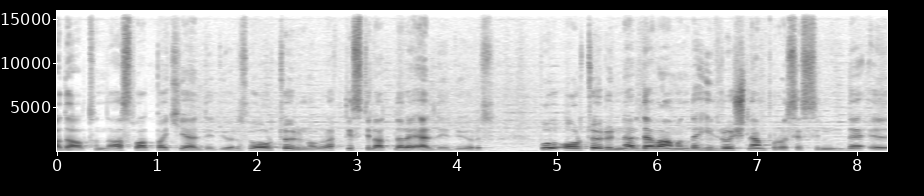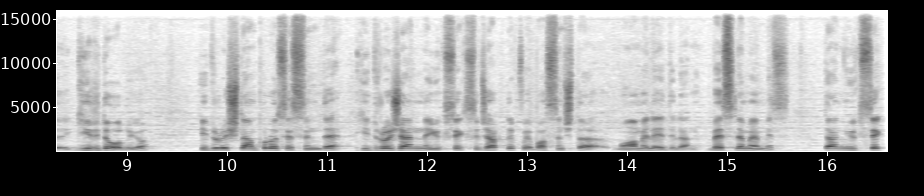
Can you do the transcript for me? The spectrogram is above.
adı altında asfalt bakiye elde ediyoruz ve orta ürün olarak distilatları elde ediyoruz. Bu orta ürünler devamında hidroişlem prosesinde e, girdi oluyor. Hidroişlem prosesinde hidrojenle yüksek sıcaklık ve basınçta muamele edilen beslememizden yüksek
